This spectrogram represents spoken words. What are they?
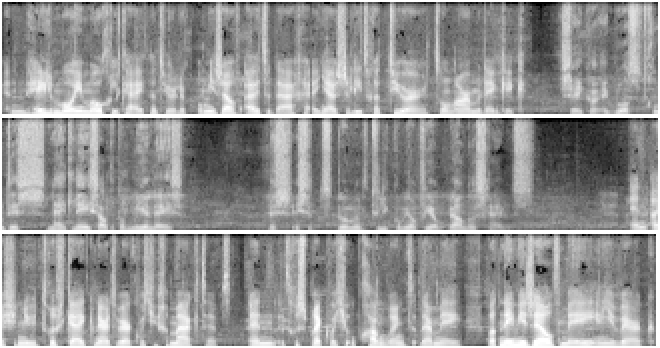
Een hele mooie mogelijkheid natuurlijk om jezelf uit te dagen en juist de literatuur te omarmen, denk ik. Zeker. Ik bedoel, als het goed is, leidt lezen altijd tot meer lezen. Dus is het, door multitudie kom je ook weer op bij andere schrijvers. En als je nu terugkijkt naar het werk wat je gemaakt hebt en het gesprek wat je op gang brengt daarmee, wat neem je zelf mee in je werk?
